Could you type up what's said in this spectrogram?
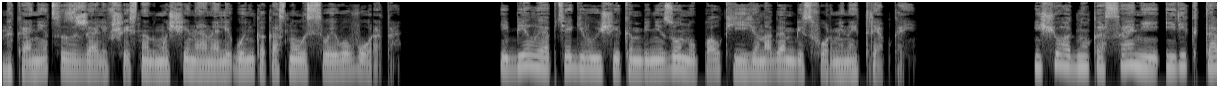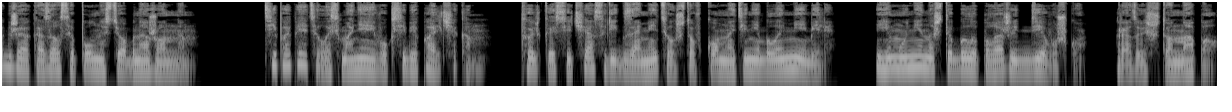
Наконец, сжалившись над мужчиной, она легонько коснулась своего ворота. И белый обтягивающий комбинезон упал к ее ногам бесформенной тряпкой. Еще одно касание, и Рик также оказался полностью обнаженным. Тип опятилась, маня его к себе пальчиком. Только сейчас Рик заметил, что в комнате не было мебели, ему не на что было положить девушку, разве что на пол.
